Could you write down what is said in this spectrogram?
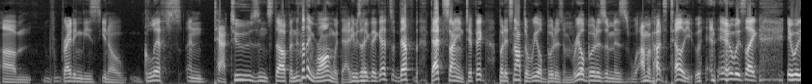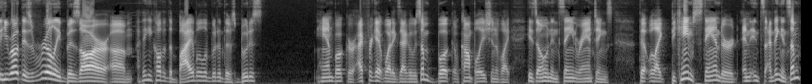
um, writing these you know glyphs and tattoos and stuff, and there's nothing wrong with that. He was like, like that's def- that's scientific, but it's not the real Buddhism. Real Buddhism is I'm about to tell you, and it was like it was he wrote this really bizarre. Um, I think he called it the Bible of Buddha, this Buddhist handbook or I forget what exactly. It was some book of compilation of like his own insane rantings that like became standard and it's I think in some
